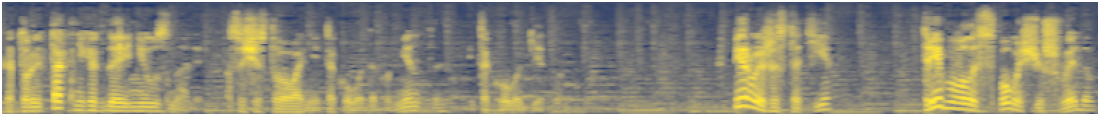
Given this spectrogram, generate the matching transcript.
которые так никогда и не узнали о существовании такого документа и такого гетмана. В первой же статье Требовалось с помощью шведов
